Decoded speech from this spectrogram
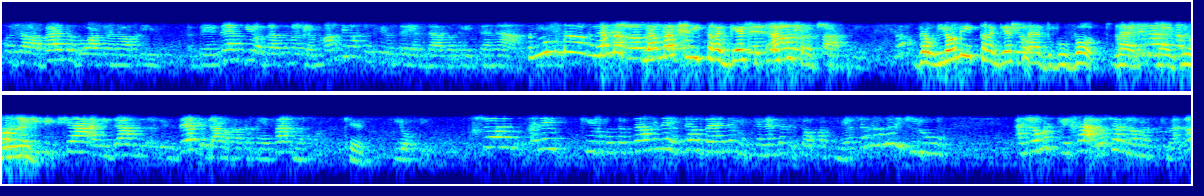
חוזר הביתה, בורא שלנו הכי באנרגיות, ואז אומר לי, אמרתי לך לשים את הילדה בקייטנה. אני אומר, למה את מתרגשת? אל תתרגשי. זהו, לא להתרגש מהתגובות, מהגירויים. אני טיפשה, אני גם זה וגם אחר כך יפה, נכון. כן. יופי. עכשיו, אני כאילו כתוצאה מזה יותר בעצם מתכנסת לתוך עצמי. עכשיו אני אומרת, כאילו, אני לא מצליחה, לא שאני לא מסכימה, אני לא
